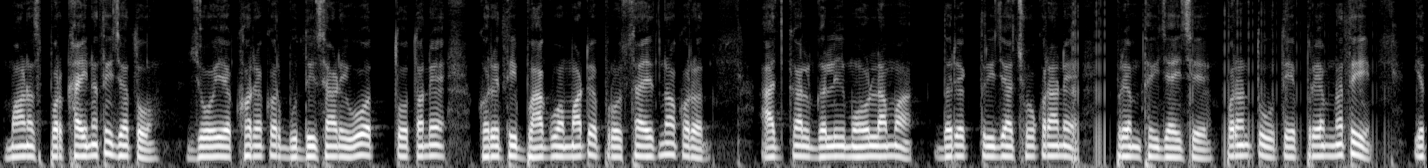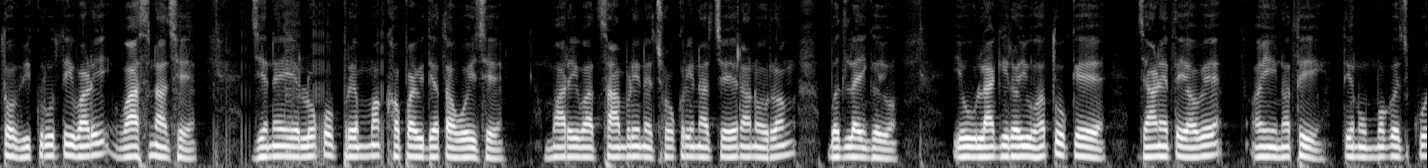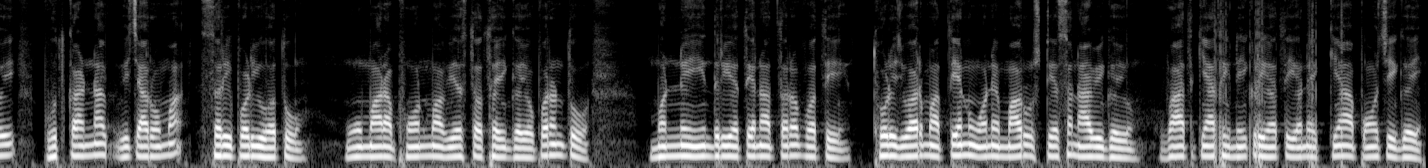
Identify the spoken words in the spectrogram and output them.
માણસ પરખાઈ નથી જતો. જો એ ખરેખર બુદ્ધિશાળી હોત, તો તને ઘરેથી ભાગવા માટે પ્રોત્સાહિત ન કરત. આજકાલ ગલી મહોલ્લામાં દરેક ત્રીજા છોકરાને પ્રેમ થઈ જાય છે, પરંતુ તે પ્રેમ નથી. એ તો વિકૃતિવાળી વાસના છે, જેને એ લોકો પ્રેમમાં ખપાવી દેતા હોય છે. મારી વાત સાંભળીને છોકરીના ચહેરાનો રંગ બદલાઈ ગયો. એવું લાગી રહ્યું હતું કે જાણે તે હવે અહીં નથી. તેનું મગજ કોઈ ભૂતકાળના વિચારોમાં સરી પડ્યું હતું. હું મારા ફોનમાં વ્યસ્ત થઈ ગયો, પરંતુ મનની ઇન્દ્રિય તેના તરફ હતી. થોડી જ વારમાં તેનું અને મારું સ્ટેશન આવી ગયું. વાત ક્યાંથી નીકળી હતી અને ક્યાં પહોંચી ગઈ,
